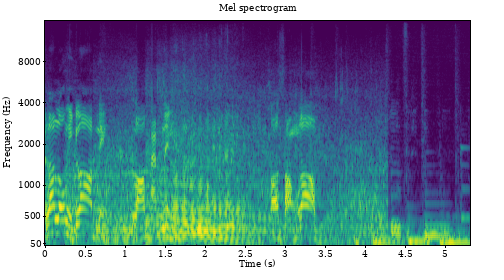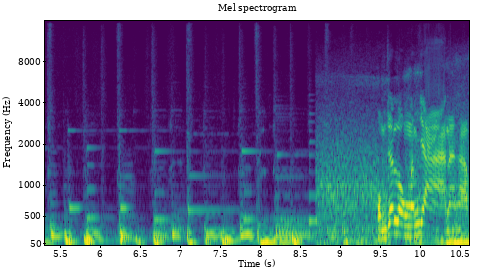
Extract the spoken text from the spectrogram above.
ดี๋ยวเราลงอีกรอบหนึ่งรอแป๊บหนึ่งขอสองรอบผมจะลงน้ำยานะครับ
